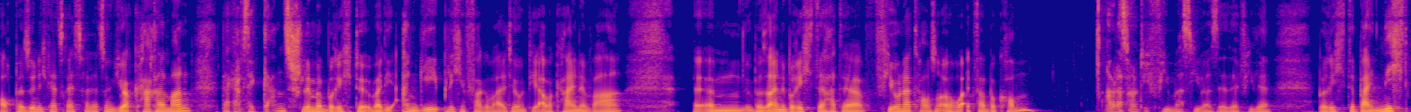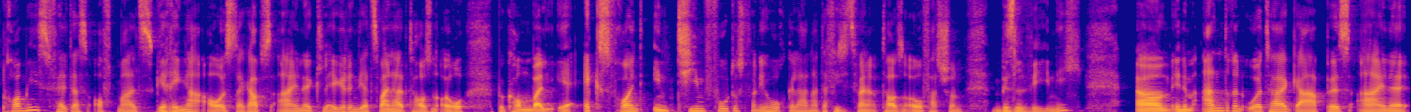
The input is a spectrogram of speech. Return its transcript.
Auch Persönlichkeitsrechtsverletzung. Jörg Kachelmann, da gab es ja ganz schlimme Berichte über die angebliche Vergewaltigung, die aber keine war. Ähm, über seine Berichte hat er 400.000 Euro etwa bekommen. Aber das waren natürlich viel massiver, sehr, sehr viele Berichte. Bei Nicht-Promis fällt das oftmals geringer aus. Da gab es eine Klägerin, die hat zweieinhalbtausend Euro bekommen, weil ihr Ex-Freund Intimfotos von ihr hochgeladen hat. Da finde ich zweieinhalbtausend Euro fast schon ein bisschen wenig. Ähm, in einem anderen Urteil gab es eine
